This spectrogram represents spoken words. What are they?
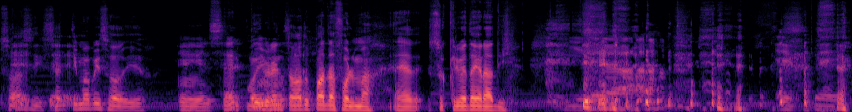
Este, séptimo episodio. En el séptimo. Disponible en todas tus plataformas. Eh, suscríbete gratis. este,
